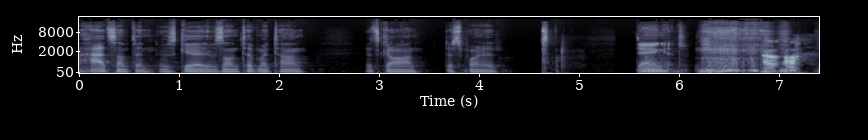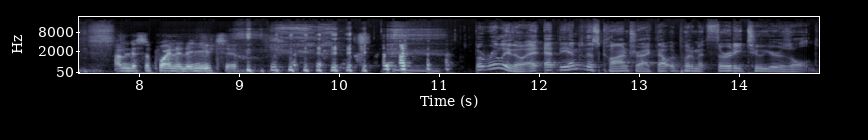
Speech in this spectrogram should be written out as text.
I had something. It was good. It was on the tip of my tongue. It's gone. Disappointed. Dang it! I, I, I'm disappointed in you too. But really, though, at, at the end of this contract, that would put him at 32 years old.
